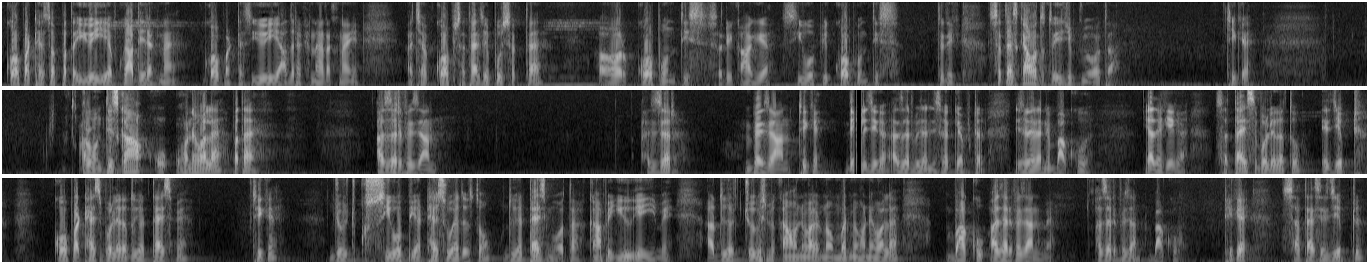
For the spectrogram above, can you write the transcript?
कॉप अट्ठाईस तो पता यू आपको याद ही रखना है। कॉप अट्ठाईस यू याद रखना रखना है। अच्छा कॉप सत्ताईस भी पूछ सकता है और कॉप उनतीस, सॉरी, कहाँ गया? सी ओ पी कॉप उनतीस। तो देख, सत्ताईस कहाँ होता तो इजिप्ट में होता ठीक है? और उनतीस कहाँ होने वाला है? पता है? अजरबैजान। अजरबैजान। ठीक है? देख लीजिएगा, अजरबैजान जिसका कैपिटल, जिसका राजधानी बाकू है। याद रखिएगा। सत्ताईस बोलेगा तो इजिप्ट कोप अट्ठाईस बोलेगा दो हज़ार तेईस में। ठीक है? जो सी ओ पी अट्ठाईस हुआ है दोस्तों, दो हज़ार तेईस में होता है कहाँ पे? यू ए में। और दो हज़ार चौबीस में कहाँ होने वाला? नवंबर में होने वाला है बाकू, अजरबैजान में। Azerbaijan, Baku. ठीक है? सत्ताईस इजिप्ट,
